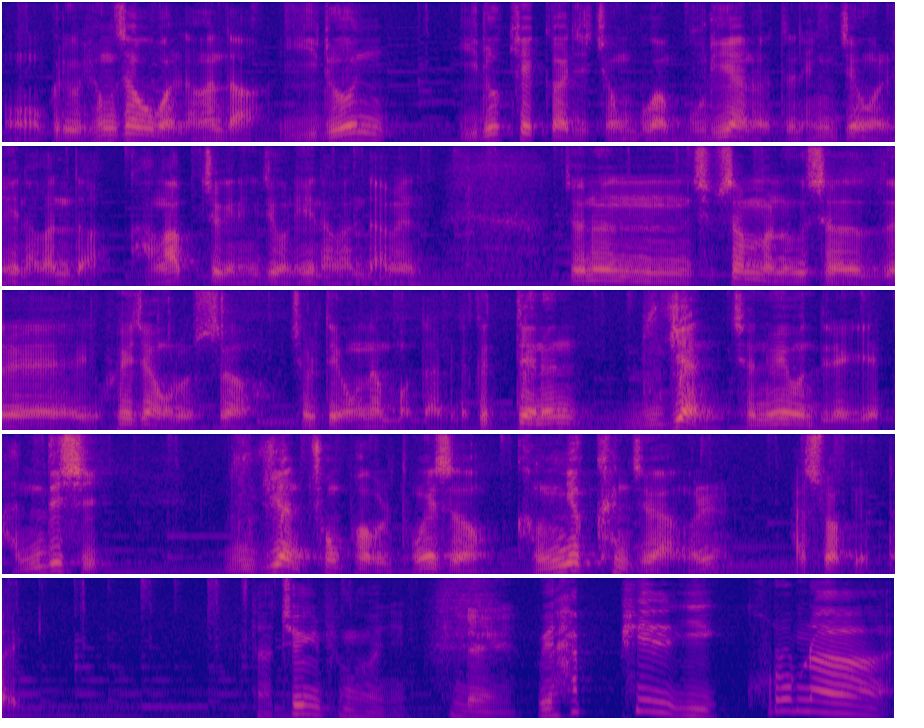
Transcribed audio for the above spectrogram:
어, 그리고 형사고발 당한다 이런 이렇게까지 정부가 무리한 어떤 행정을 해 나간다 강압적인 행정을 해 나간다면 저는 13만 의사들의 회장으로서 절대 용납 못합니다. 그때는 무기한 전 회원들에게 반드시 무기한 총파업을 통해서 강력한 저항을 할 수밖에 없다. 자, 최영일 평론가님. 네. 왜 하필 이 코로나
